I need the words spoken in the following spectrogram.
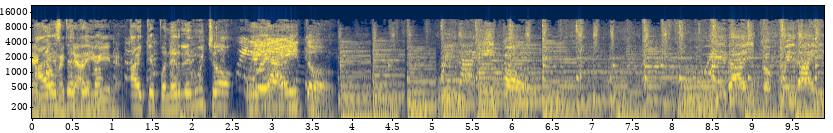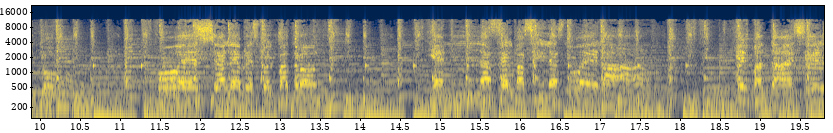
A este que tema adivina. hay que ponerle mucho cuidadito. Cuidadito, cuidadito, cuidadito, pues se alebrestó el patrón y en la selva si les duela, quien manda es el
